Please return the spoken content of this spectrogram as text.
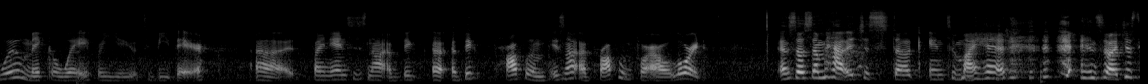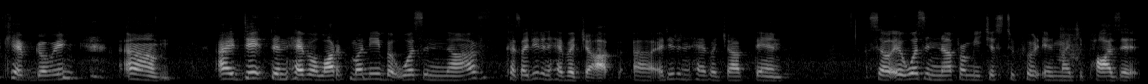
will make a way for you to be there. Uh, finance is not a big a, a big problem. It's not a problem for our Lord. And so somehow it just stuck into my head, and so I just kept going. Um, I didn't have a lot of money, but was enough because I didn't have a job. Uh, I didn't have a job then, so it was enough for me just to put in my deposit.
